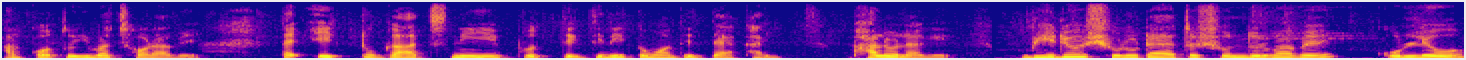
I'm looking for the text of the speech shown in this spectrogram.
আর কতই বা ছড়াবে। তাই একটু গাছ নিয়ে প্রত্যেক দিনই তোমাদের দেখাই। ভালো লাগে। ভিডিও শুরুটা এত সুন্দরভাবে করলেও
